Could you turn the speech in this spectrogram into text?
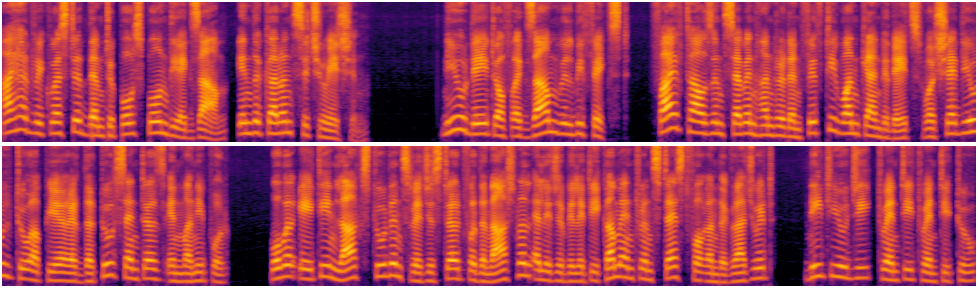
I had requested them to postpone the exam, in the current situation. New date of exam will be fixed. 5,751 candidates were scheduled to appear at the two centers in Manipur. Over 18 lakh students registered for the National Eligibility Cum Entrance Test for Undergraduate, NEET UG 2022,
